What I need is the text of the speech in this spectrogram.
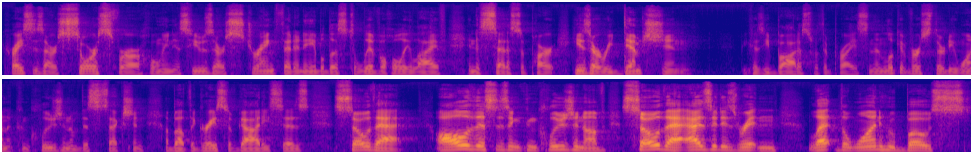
Christ is our source for our holiness. He was our strength that enabled us to live a holy life and to set us apart. He is our redemption because he bought us with a price. And then look at verse 31, a conclusion of this section about the grace of God. He says, So that, all of this is in conclusion of, so that, as it is written, let the one who boasts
